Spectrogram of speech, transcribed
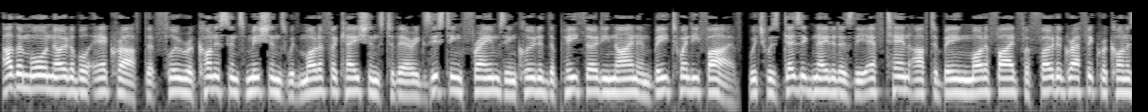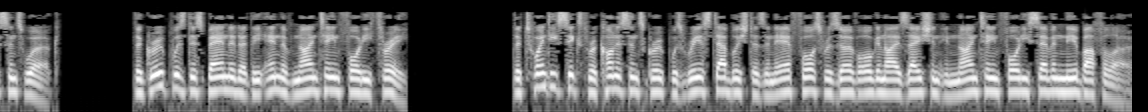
Other more notable aircraft that flew reconnaissance missions with modifications to their existing frames included the P-39 and B-25, which was designated as the F-10 after being modified for photographic reconnaissance work. The group was disbanded at the end of 1943. The 26th Reconnaissance Group was re-established as an Air Force Reserve organization in 1947 near Buffalo.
